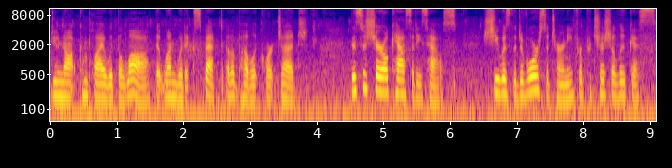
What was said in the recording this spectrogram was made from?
do not comply with the law that one would expect of a public court judge. This is Sherrol Cassedy's house. She was the divorce attorney for Patricia Lucas,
